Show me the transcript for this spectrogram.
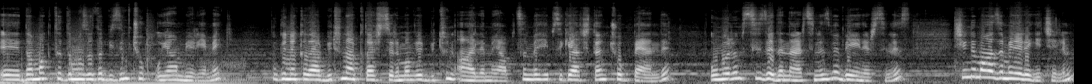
e, damak tadımıza da bizim çok uyan bir yemek. Bugüne kadar bütün arkadaşlarıma ve bütün aileme yaptım ve hepsi gerçekten çok beğendi. Umarım siz de denersiniz ve beğenirsiniz. Şimdi malzemelere geçelim.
